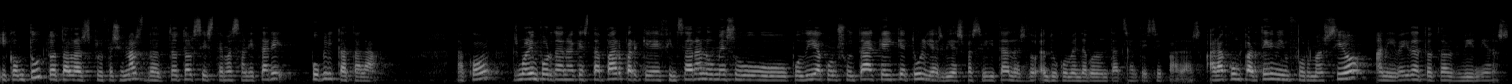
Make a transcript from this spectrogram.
I com tu, tots els professionals de tot el sistema sanitari públic català. D'acord? És molt important aquesta part perquè fins ara només ho podia consultar aquell que tu li havies facilitat el document de voluntats anticipades. Ara compartim informació a nivell de totes les línies.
